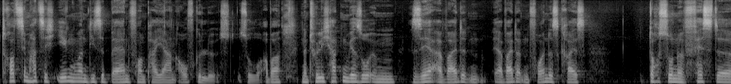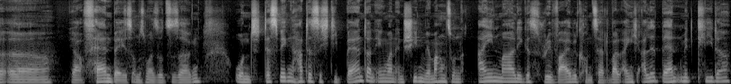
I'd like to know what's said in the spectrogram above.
Trotzdem hat sich irgendwann diese Band vor ein paar Jahren aufgelöst. So, aber natürlich hatten wir so im sehr erweiterten, erweiterten Freundeskreis doch so eine feste äh, ja, Fanbase, um es mal so zu sagen. Und deswegen hatte sich die Band dann irgendwann entschieden, wir machen so ein einmaliges Revival-Konzert, weil eigentlich alle Bandmitglieder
